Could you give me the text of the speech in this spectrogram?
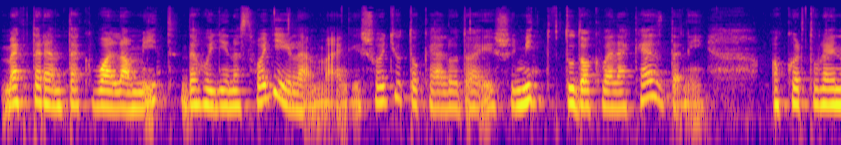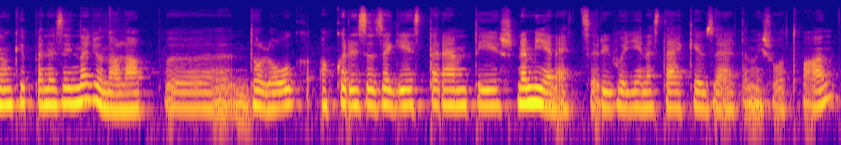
megteremtek valamit, de hogy én ezt hogy élem meg, és hogy jutok el oda, és hogy mit tudok vele kezdeni, akkor tulajdonképpen ez egy nagyon alap dolog, akkor ez az egész teremtés nem ilyen egyszerű, hogy én ezt elképzeltem, és ott van,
